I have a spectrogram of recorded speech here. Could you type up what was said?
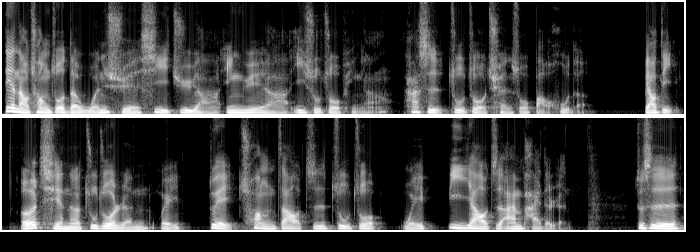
电脑创作的文学、戏剧啊、音乐啊、艺术作品啊，它是著作权所保护的标的，而且呢，著作人为对创造之著作为必要之安排的人，就是。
